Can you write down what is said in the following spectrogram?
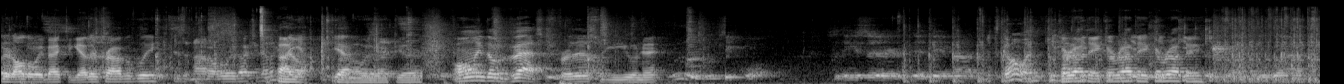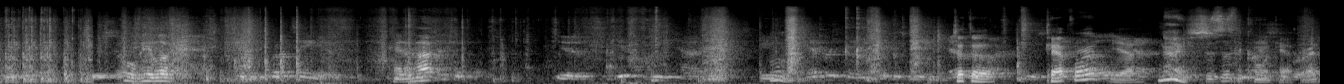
Put it all the way back together, probably. Is it not all the way back together? Uh, yeah. Yeah. all the way back together. Only the vest for this unit. So these are the, the amount It's going. Keep- Karate, keep- keep- karate, keep- keep- karate. keep- keep- of the lab. Oh, hey, look. What I'm saying is, Kinda hot. is if we had everything that was being Is that the cap for it? Yeah. Nice. This is the cone cap, right?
